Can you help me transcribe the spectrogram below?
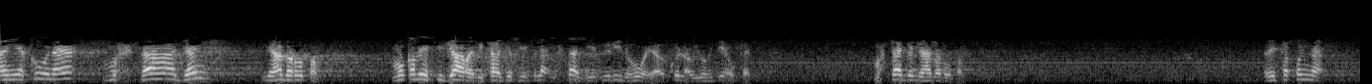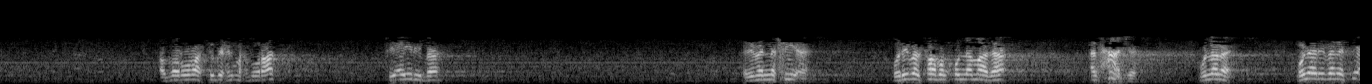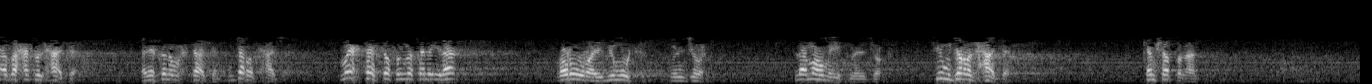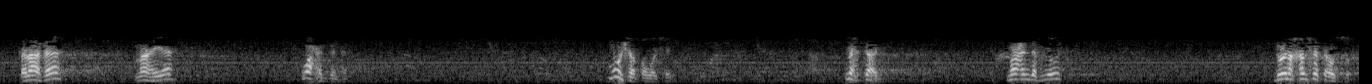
أن يكون محتاجا لهذا الرطب. مو قضية تجارة بتاجر فيه لا محتاج يريد هو يأكل أو يهدي أو كذا. محتاج لهذا الرطب. أليس قلنا الضرورات تبيح المحظورات؟ في أي ربا؟ ربا النسيئة. وربا الفضل قلنا ماذا؟ الحاجة. ولا لا؟ هنا ربا النسيئة أباحته الحاجة. أن يكون محتاجا مجرد حاجة. ما يحتاج تصل المسألة إلى ضرورة يموت من الجوع. لا ما هو ميت من الجوع. في مجرد حاجة. كم شرط الآن؟ ثلاثة؟ ما هي؟ واحد منها. مو شرط أول شيء. محتاج. ما عنده فلوس؟ دون خمسة أوسق.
